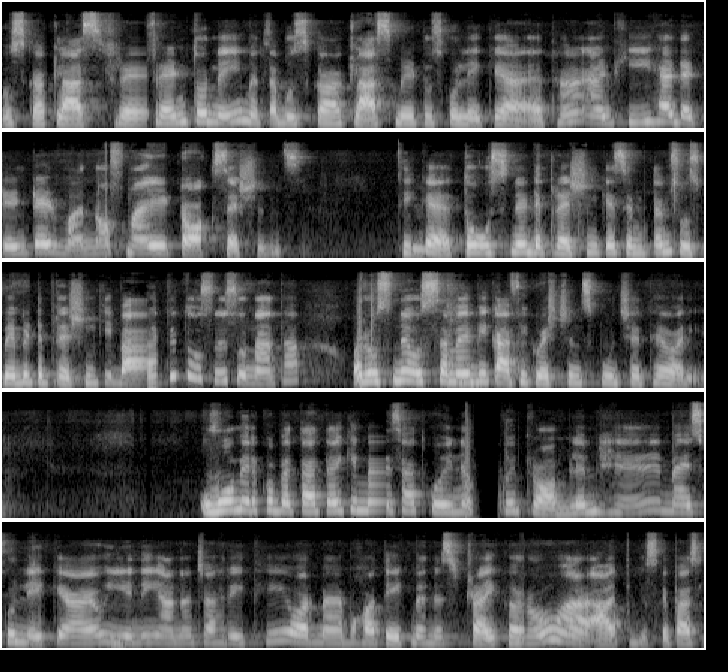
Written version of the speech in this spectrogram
उसका क्लास फ्रेंड तो नहीं मतलब उसका क्लासमेट उसको लेके आया था and he had attended one of my talk sessions ठीक है? तो उसने डिप्रेशन के सिम्टम्स उसमें भी डिप्रेशन की बात थी तो उसने सुना था और उसने उस समय भी काफ़ी क्वेश्चंस पूछे थे और ये। वो मेरे को बताता है कि मेरे साथ कोई ना कोई प्रॉब्लम है मैं इसको लेके आया हूँ ये नहीं आना चाह रही थी और मैं बहुत एक महीने से ट्राई कर रहा हूँ आज इसके पास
